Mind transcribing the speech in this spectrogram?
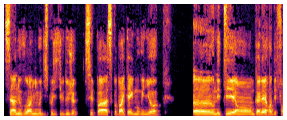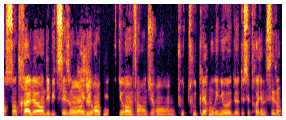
c'est un nouveau un niveau dispositif de jeu. C'est pas c'est pas pareil qu'avec Mourinho. Euh, on était en galère en défense centrale euh, en début de saison et mhm. durant, durant, enfin, durant tout, toute l'ère Mourinho de, de cette troisième saison.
